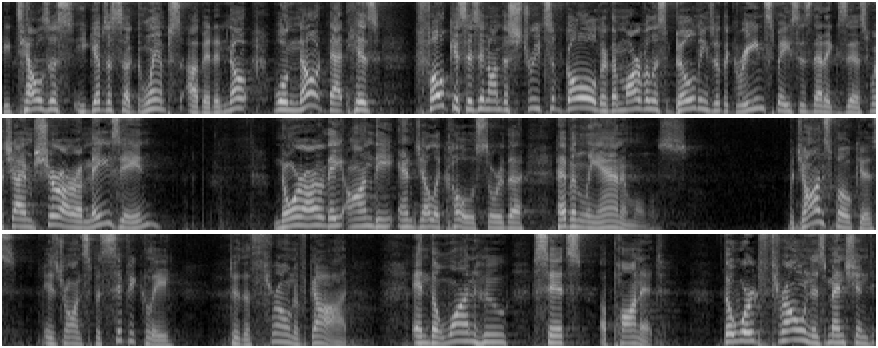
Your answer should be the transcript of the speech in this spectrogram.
He tells us, he gives us a glimpse of it. And note, we'll note that his focus isn't on the streets of gold or the marvelous buildings or the green spaces that exist, which I'm sure are amazing nor are they on the angelic hosts or the heavenly animals. But John's focus is drawn specifically to the throne of God and the one who sits upon it. The word throne is mentioned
